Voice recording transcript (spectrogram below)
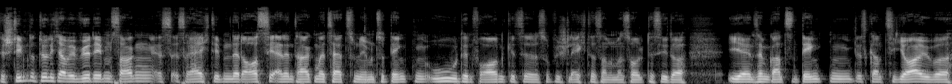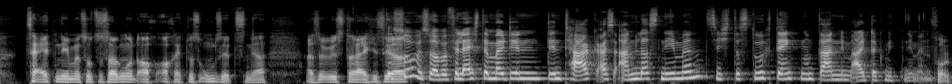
Das stimmt natürlich, aber ich würde eben sagen, es, es reicht eben nicht aus, sich einen Tag mal Zeit zu nehmen, zu denken, uh, den Frauen geht es ja so viel schlechter, sondern man sollte sich da eher in seinem ganzen Denken das ganze Jahr über Zeit nehmen sozusagen und auch, auch etwas umsetzen, ja. Also Österreich ist das ja... sowieso, aber vielleicht einmal den, den Tag als Anlass nehmen, sich das durchdenken und dann im Alltag mitnehmen. Voll.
